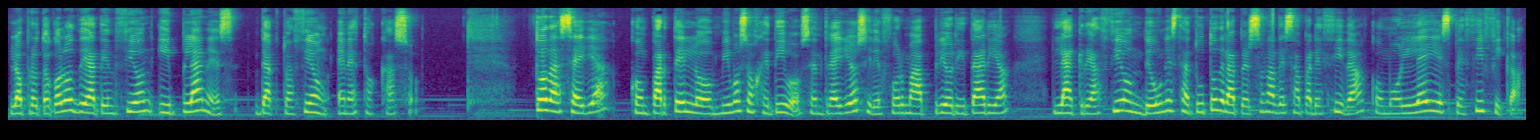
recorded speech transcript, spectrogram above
los protocolos de atención y planes de actuación en estos casos. Todas ellas comparten los mismos objetivos, entre ellos y de forma prioritaria, la creación de un estatuto de la persona desaparecida como ley específica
